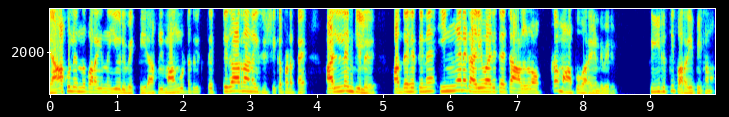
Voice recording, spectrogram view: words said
രാഹുൽ എന്ന് പറയുന്ന ഈ ഒരു വ്യക്തി രാഹുൽ മാങ്കൂട്ടത്തിൽ തെറ്റുകാരനാണെങ്കിൽ ശിക്ഷിക്കപ്പെടട്ടെ. അല്ലെങ്കിൽ അദ്ദേഹത്തിന് ഇങ്ങനെ കരിവാരി തേച്ച ആളുകളൊക്കെ മാപ്പ് പറയേണ്ടി വരും. തിരുത്തി പറയിപ്പിക്കണം.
